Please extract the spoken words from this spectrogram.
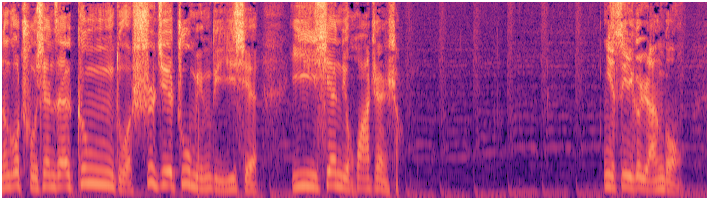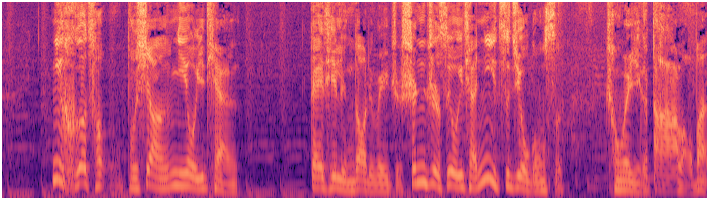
能够出现在更多世界著名的一些一线的画展上。你是一个员工，你何曾不想你有一天代替领导的位置，甚至是有一天你自己有公司，成为一个大老板？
